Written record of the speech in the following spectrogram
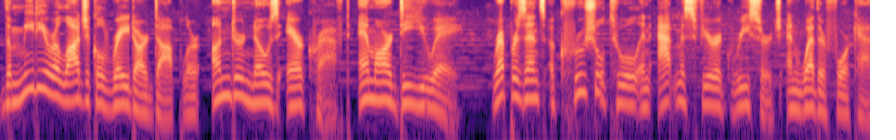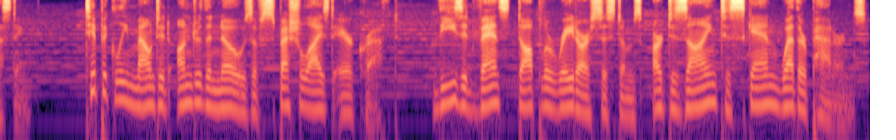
The Meteorological Radar Doppler Under Nose Aircraft, MRDUA, represents a crucial tool in atmospheric research and weather forecasting, typically mounted under the nose of specialized aircraft. These advanced Doppler radar systems are designed to scan weather patterns,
